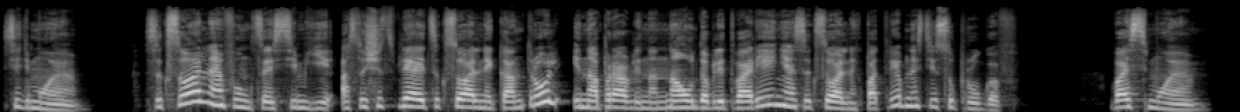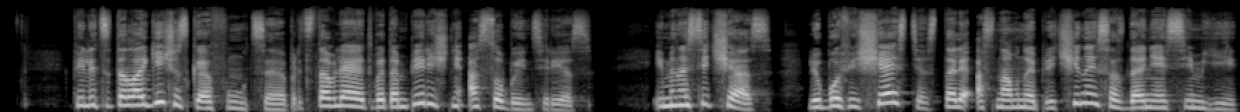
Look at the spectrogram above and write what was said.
Седьмое. Сексуальная функция семьи осуществляет сексуальный контроль и направлена на удовлетворение сексуальных потребностей супругов. Восьмое. Фелицитологическая функция представляет в этом перечне особый интерес. Именно сейчас любовь и счастье стали основной причиной создания семьи,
